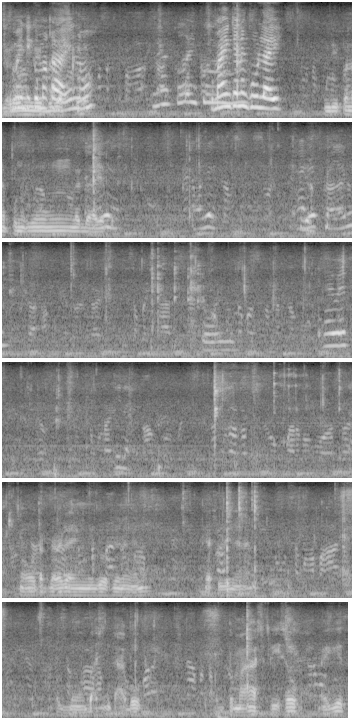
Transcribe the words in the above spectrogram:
Kuma hindi kumakain, no? Kumain ka ng gulay. Hindi pa napuno yung lagayan. Alis. Alis ba yan? Sila. Mautak talaga yung negosyo ng ano. Gasolina. Pag bumaba yung tabo. Pag tumaas, piso. Mahigit.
